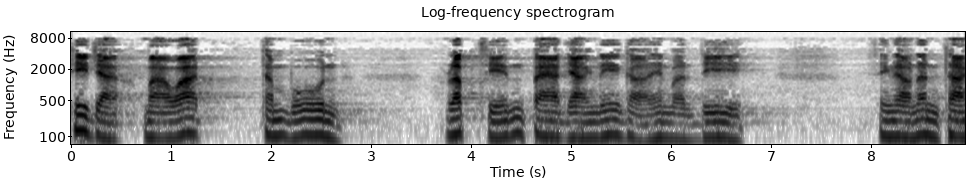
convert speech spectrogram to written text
ที่จะมาวัดทำบุญ รับศีลแปดอย่างนี้ก็เห็นว่าดี สิ่งเหล่านั้นทาง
